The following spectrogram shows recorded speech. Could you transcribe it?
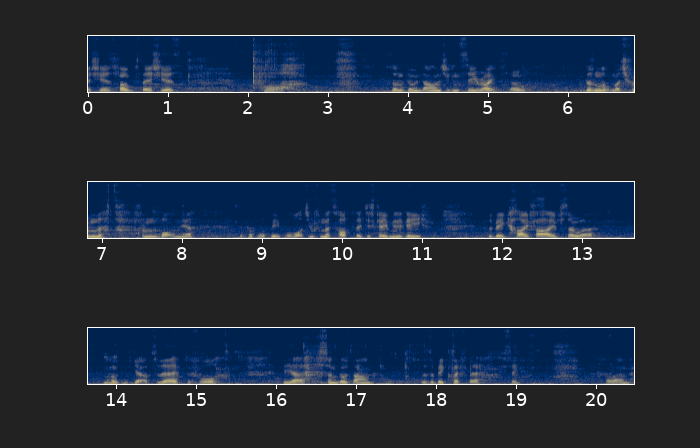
There she is, folks. There she is. Oh, the sun's going down, as you can see, right? So it doesn't look much from the from the bottom here. There's a couple of people watching from the top. They just gave me the the big high five. So uh, I'm hoping to get up to there before the uh, sun goes down. There's a big cliff there. You see? So um,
